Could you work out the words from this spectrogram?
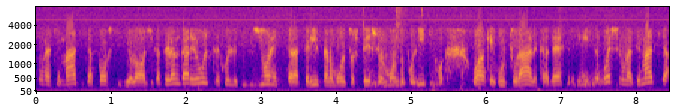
una tematica post-ideologica per andare oltre quelle divisioni che caratterizzano molto spesso il mondo politico o anche culturale tra destra e sinistra, può essere una tematica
